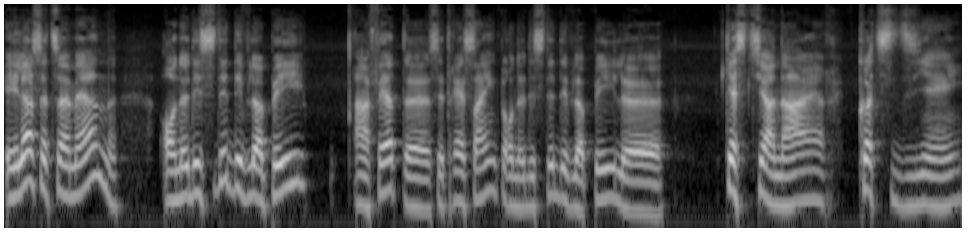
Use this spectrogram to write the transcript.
Et là, cette semaine, on a décidé de développer, en fait, euh, c'est très simple, on a décidé de développer le questionnaire quotidien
